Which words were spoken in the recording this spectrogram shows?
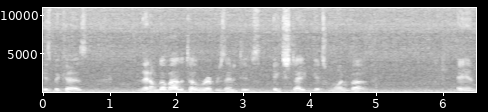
It's because they don't go by the total representatives. Each state gets one vote. And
